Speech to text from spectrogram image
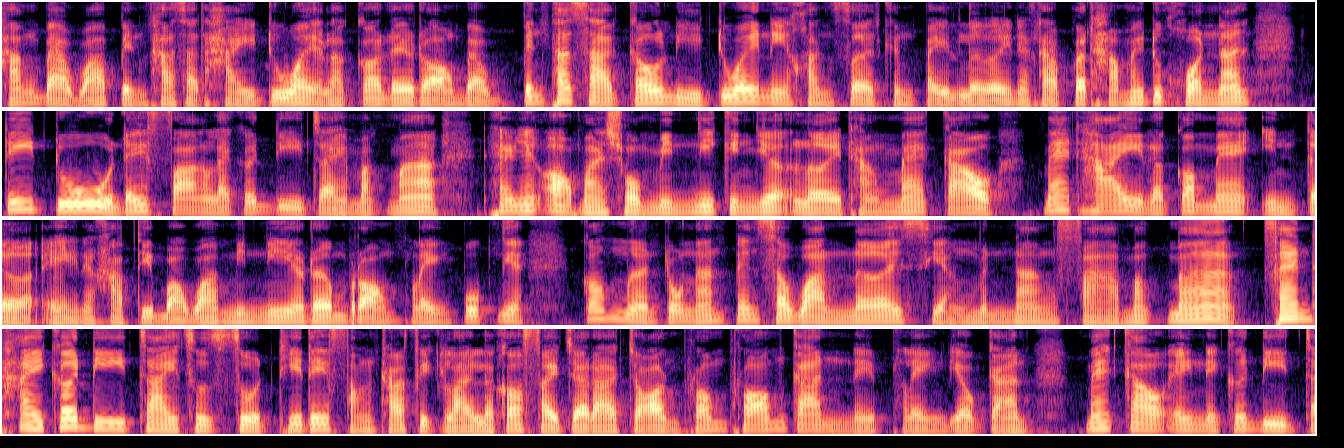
ทั้งแบบว่าเป็นภาษาไทยด้วย แล้วก็ได้ร้องแบบเป็นภาษาเกาหลีด้วยในคอนเสิร์ตกันไปเลยนะครับ ก็ทำให้ทุกคนนั้นได้ดูได้ฟังและก็ดีใจมากๆ แถมยังออกมาชมมินนี่กันเยอะเลยทั้งแม่เกาแม่ไทยแล้วก็แม่อินเตอร์เองนะครับที่บอกว่ามินนี่เริ่มร้องเพลงปุ๊บเนี่ยก็เหมือนตรงนั้นเป็นสวรรค์เลยเสียงเหมือนนางฟ้ามากๆ แฟนไทยก็ดีใจสุดๆ ที่ได้ฟัง Traffic Light แล้วก็ไฟฟจราจรพร้อมๆ กันในเพลงเดียวกัน แม่เกาเองเนี่ยก็ดีใจ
